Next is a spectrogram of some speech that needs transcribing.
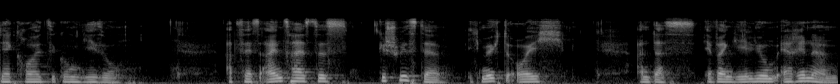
der Kreuzigung Jesu. Ab Vers 1 heißt es, Geschwister, ich möchte euch an das Evangelium erinnern,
